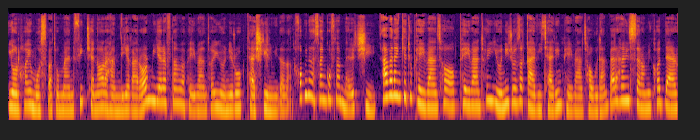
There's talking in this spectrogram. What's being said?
یون های مثبت و منفی کنار همدیگه قرار می گرفتن و پیوندهای یونی رو تشکیل می‌دادن. خب این اصلا گفتم برای چی؟ اولا که تو پیوندها پیوندهای یونی جز قوی ترین پیوندها بودن. برای همین سرامیک ها در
